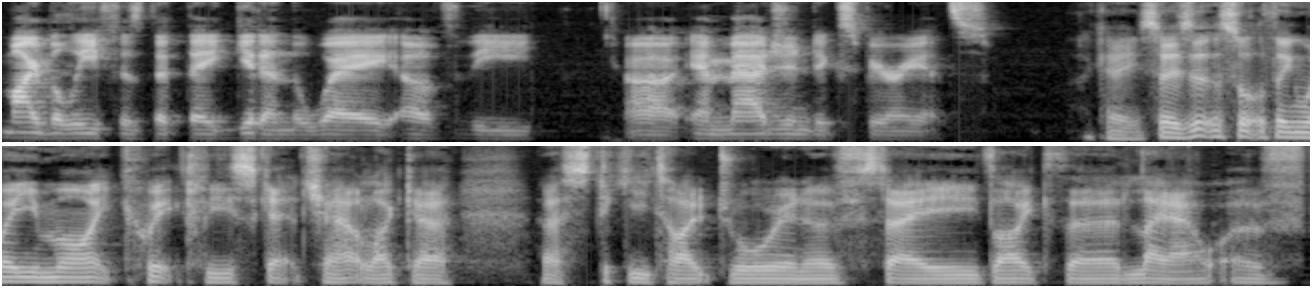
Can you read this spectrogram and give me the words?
my belief is that they get in the way of the uh, imagined experience. Okay, so is it the sort of thing where you might quickly sketch out like a, a sticky type drawing of, say, like the layout of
